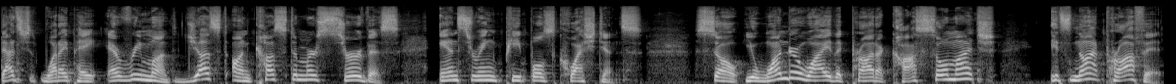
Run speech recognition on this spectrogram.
That's what I pay every month just on customer service, answering people's questions. So you wonder why the product costs so much? It's not profit.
